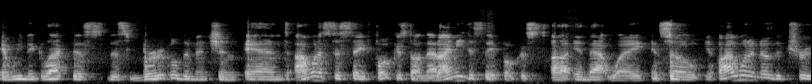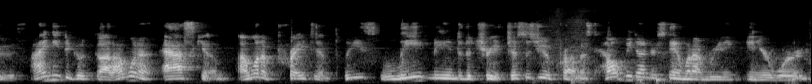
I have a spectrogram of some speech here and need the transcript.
and we neglect this this vertical dimension. And I want us to stay focused on that. I need to stay focused uh, in that way. And so, if I want to know the truth, I need to go to God. I want to ask Him. I want to pray to Him. Please lead me into the truth, just as you have promised. Help me to understand what I'm reading in Your Word.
